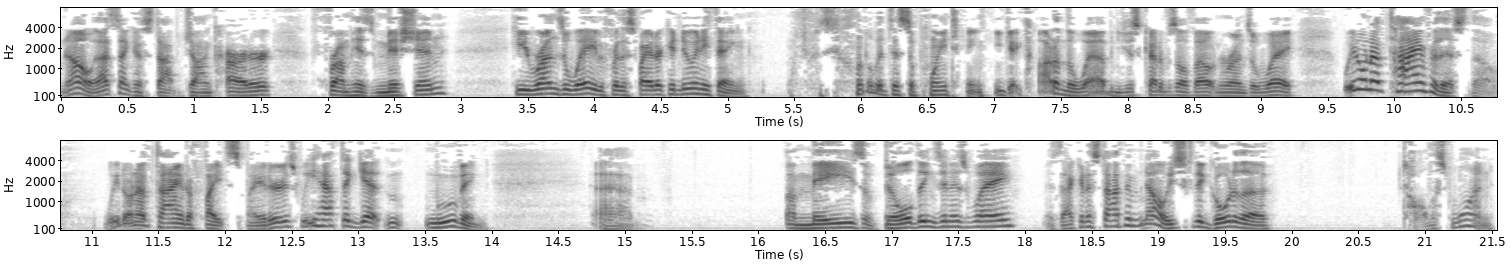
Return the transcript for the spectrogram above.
No, that's not going to stop John Carter from his mission. He runs away before the spider can do anything, which was a little bit disappointing. He get caught on the web and he just cut himself out and runs away. We don't have time for this, though. We don't have time to fight spiders. We have to get m- moving. Uh, a maze of buildings in his way. Is that going to stop him? No, he's going to go to the tallest one.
